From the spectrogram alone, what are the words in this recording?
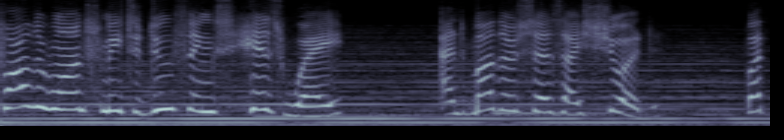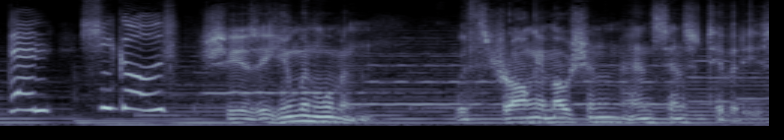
Father wants me to do things his way, and Mother says I should. But then she goes, She is a human woman with strong emotion and sensitivities.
